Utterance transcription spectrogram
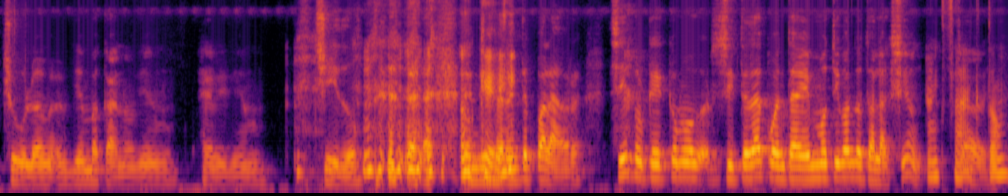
chulo, bien bacano, bien heavy, bien chido, en diferentes palabras. Sí, porque como, si te das cuenta, es motivándote a la acción. Exacto.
